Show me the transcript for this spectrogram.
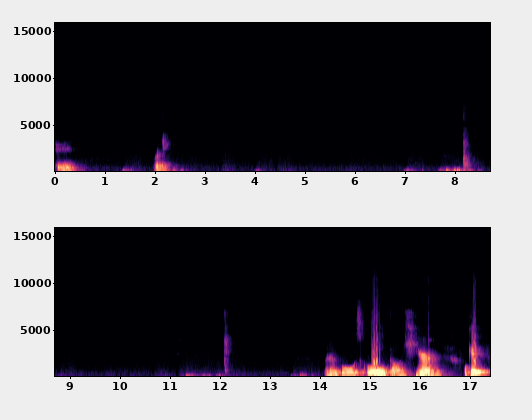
Okay. All right. When I go scroll down here, okay.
